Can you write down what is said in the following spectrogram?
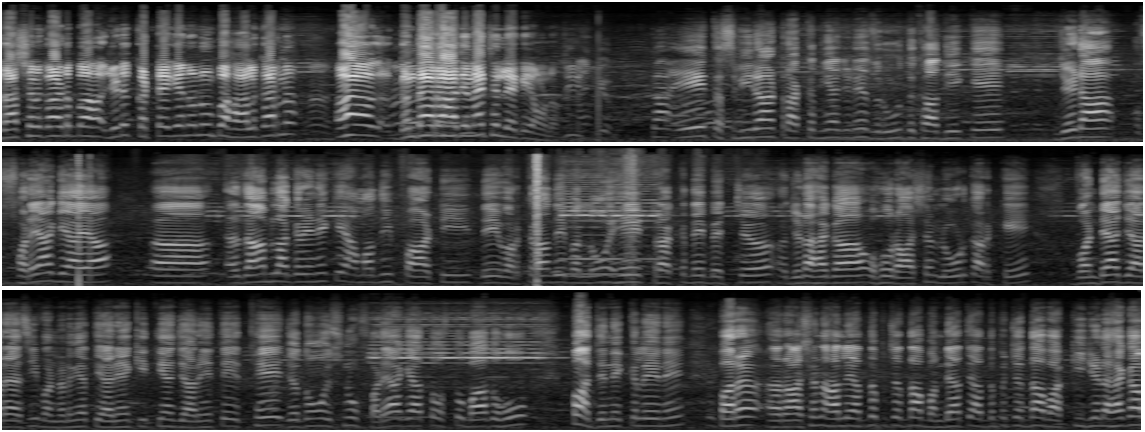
ਰਾਸ਼ਨ ਕਾਰਡ ਬਹਾ- ਜਿਹੜੇ ਕੱਟੇ ਗਏ ਨੇ ਉਹਨਾਂ ਨੂੰ ਬਹਾਲ ਕਰਨ ਆ ਗੰਦਾ ਰਾਜ ਨਾ ਇੱਥੇ ਲੈ ਕੇ ਆਉਣ। ਤਾਂ ਇਹ ਤਸਵੀਰਾਂ ਟਰੱਕ ਦੀਆਂ ਜਿਹੜੀਆਂ ਜ਼ਰੂਰ ਦਿਖਾ ਦਈਏ ਕਿ ਜਿਹੜਾ ਫੜਿਆ ਗਿਆ ਆ ਅ, ਇਲਜ਼ਾਮ ਲੱਗ ਰਹੇ ਨੇ ਕਿ ਆਮ ਆਦਮੀ ਪਾਰਟੀ ਦੇ ਵਰਕਰਾਂ ਦੇ ਵੱਲੋਂ ਇਹ ਟਰੱਕ ਦੇ ਵਿੱਚ ਜਿਹੜਾ ਹੈਗਾ ਉਹ ਰਾਸ਼ਨ ਲੋਡ ਕਰਕੇ ਵੰਡਿਆ ਜਾ ਰਿਹਾ ਸੀ ਵੰਡਣ ਦੀਆਂ ਤਿਆਰੀਆਂ ਕੀਤੀਆਂ ਜਾ ਰਹੀਆਂ ਤੇ ਇੱਥੇ ਜਦੋਂ ਇਸ ਨੂੰ ਫੜਿਆ ਗਿਆ ਤਾਂ ਉਸ ਤੋਂ ਬਾਅਦ ਉਹ ਭੱਜ ਨਿਕਲੇ ਨੇ, ਪਰ ਰਾਸ਼ਨ ਹਾਲੇ ਅੱਧ ਪਚੱਦਾ ਵੰਡਿਆ ਤੇ ਅੱਧ ਪਚੱਦਾ ਬਾਕੀ ਜਿਹੜਾ ਹੈਗਾ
